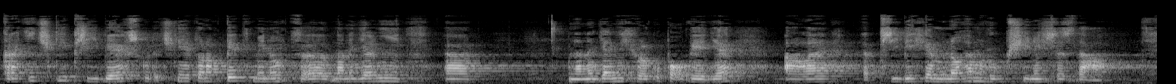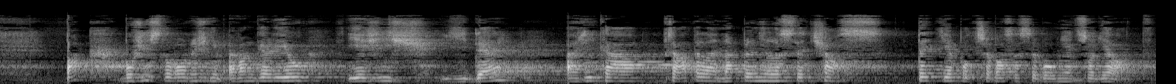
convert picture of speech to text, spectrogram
kratičký příběh, skutečně je to na pět minut eh, na nedělní, eh, na nedělní chvilku po obědě, ale příběh je mnohem hlubší, než se zdá. Pak boží slovo v dnešním evangeliu Ježíš jde a říká, přátelé, naplnil se čas, teď je potřeba se sebou něco dělat.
